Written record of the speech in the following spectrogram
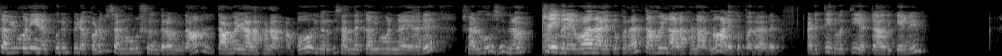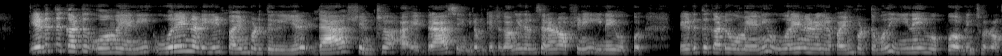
கவிமணி என குறிப்பிடப்படும் சண்முக சுந்தரம் தான் தமிழ் அழகனார் அப்போ இவருக்கு சந்த கவிமணி யாரு? சண்முக சுந்தரம் இவர் எவ்வாறு அழைக்கப்படுறார்? தமிழ் அழகனார்னு அழைக்கப்படுறாரு. அடுத்து இருபத்தி எட்டாவது கேள்வி. எடுத்துக்காட்டு ஓமையணி உரைநடையில் பயன்படுத்துகையில் டேஷ் என்று டேஷ் என்கிறோம் கேட்டிருக்காங்க. இதற்கு சரியான ஆப்ஷனே இணை ஒப்பு. எடுத்துக்காட்டு ஓமையணி உரைநடையில பயன்படுத்தும் போது இணை ஒப்பு அப்படின்னு சொல்றோம்.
